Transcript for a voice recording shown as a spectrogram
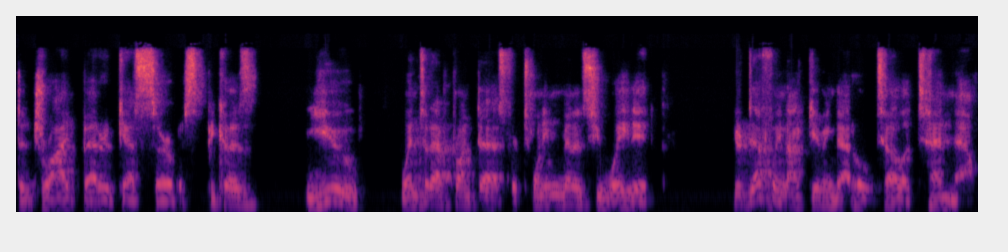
to drive better guest service because you went to that front desk for 20 minutes, you waited. You're definitely not giving that hotel a 10 now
